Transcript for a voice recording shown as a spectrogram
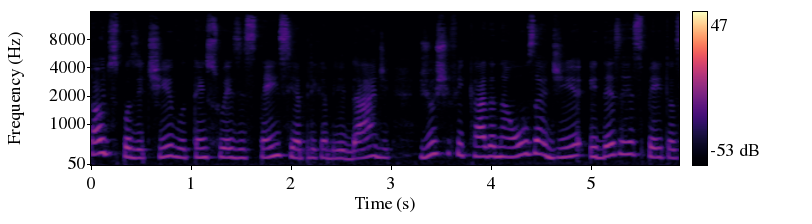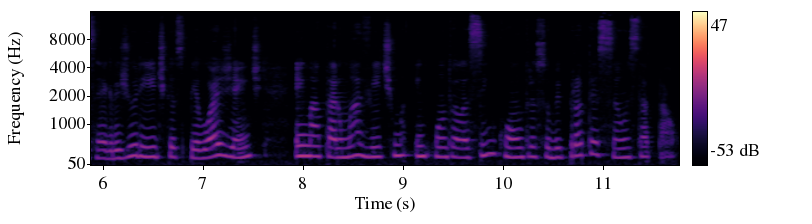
Tal dispositivo tem sua existência e aplicabilidade justificada na ousadia e desrespeito às regras jurídicas pelo agente em matar uma vítima enquanto ela se encontra sob proteção estatal.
